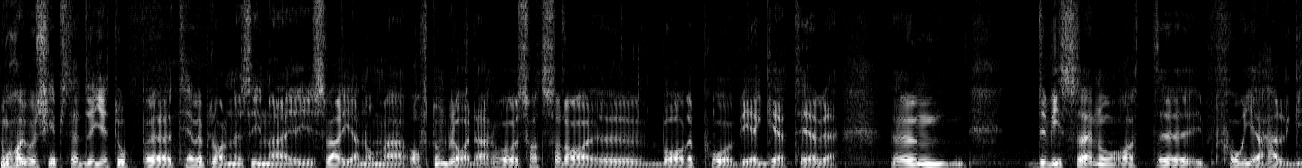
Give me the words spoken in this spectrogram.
Nå har jo Skipsted gitt opp eh, TV-planene sine i Sverige gjennom Aftonbladet, og satser da bare på VGTV. Um, det viser seg nå at uh, forrige helg,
